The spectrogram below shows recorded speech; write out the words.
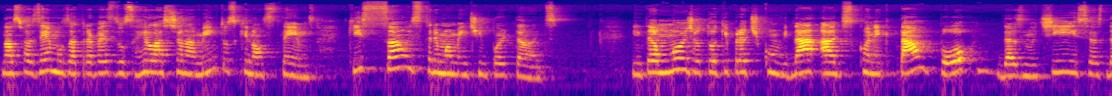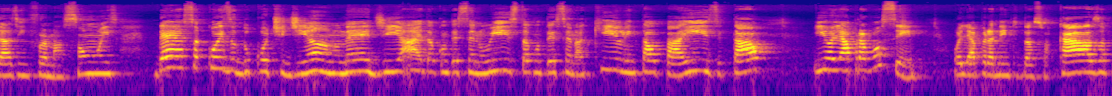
Nós fazemos através dos relacionamentos que nós temos, que são extremamente importantes. Então hoje eu tô aqui para te convidar a desconectar um pouco das notícias, das informações, dessa coisa do cotidiano, né? De ai, tá acontecendo isso, tá acontecendo aquilo em tal país e tal, e olhar para você olhar para dentro da sua casa,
